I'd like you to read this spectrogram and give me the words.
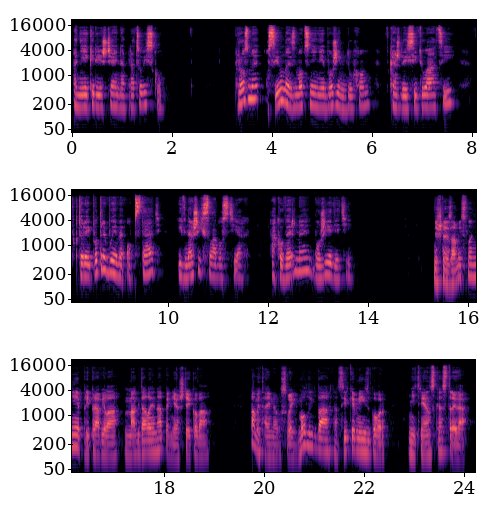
a niekedy ešte aj na pracovisku? Prosme o silné zmocnenie Božím duchom v každej situácii, v ktorej potrebujeme obstáť i v našich slabostiach ako verné Božie deti. Dnešné zamyslenie pripravila Magdaléna Peniašteková. Pamätajme o svojich modlitbách na cirkevný zbor Nitrianská streda.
